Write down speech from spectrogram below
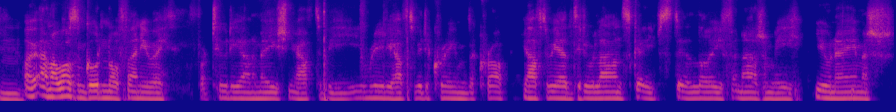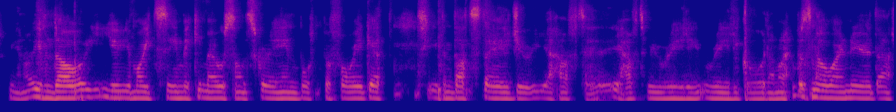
Mm. I, and I wasn't good enough anyway for 2D animation. You have to be, you really have to be the cream of the crop. You have to be able to do landscape, still life, anatomy, you name it. You know, even though you, you might see Mickey Mouse on screen, but before you get to even that stage, you, you have to you have to be really really good. And I was nowhere near that.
